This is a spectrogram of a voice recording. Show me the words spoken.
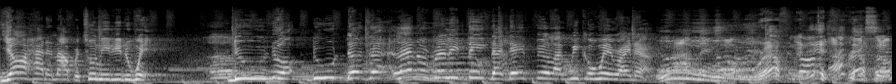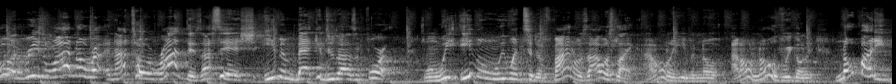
y'all had an opportunity to win. Do no, do does Atlanta really think that they feel like we could win right now? Ooh, Ralph with it. I think so. Well, the reason why I know, and I told Rod this, I said even back in 2004, when we even when we went to the finals, I was like, I don't even know, I don't know if we're gonna. Nobody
